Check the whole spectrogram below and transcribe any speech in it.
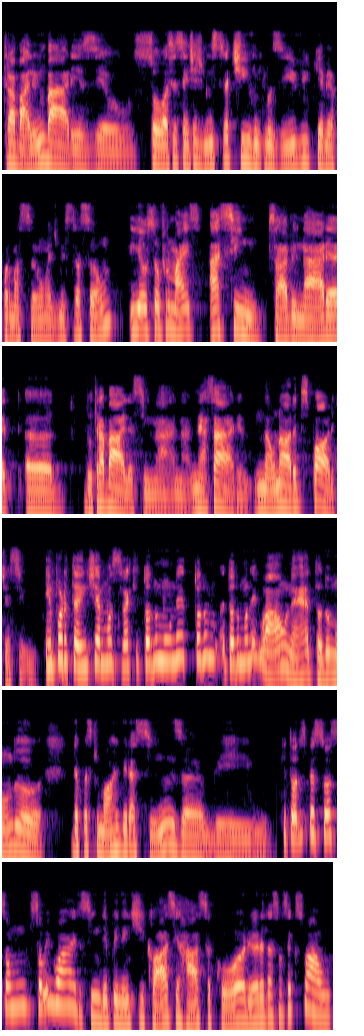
trabalho em bares, eu sou assistente administrativo, inclusive, que é minha formação administração, e eu sofro mais assim, sabe, na área uh, do trabalho, assim, na, na, nessa área, não na hora de esporte, assim. Importante é mostrar que todo mundo é todo, todo mundo é igual, né? Todo mundo depois que morre vira cinza e que todas as pessoas são, são iguais, assim, independente de classe, raça, cor e orientação sexual.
